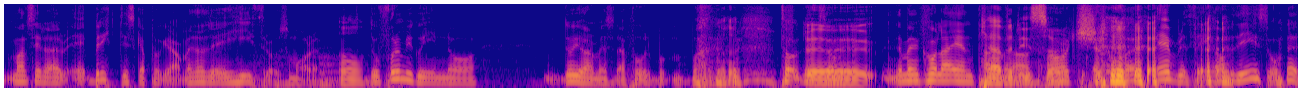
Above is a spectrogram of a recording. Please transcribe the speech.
man ser det här eh, brittiska programmet, alltså det är Heathrow som har det. Ja. Då får de ju gå in och då gör de en sån där full... ta, liksom, Eh, ja, men kolla en Cavity search. Everything, ja men det är ju så. Med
